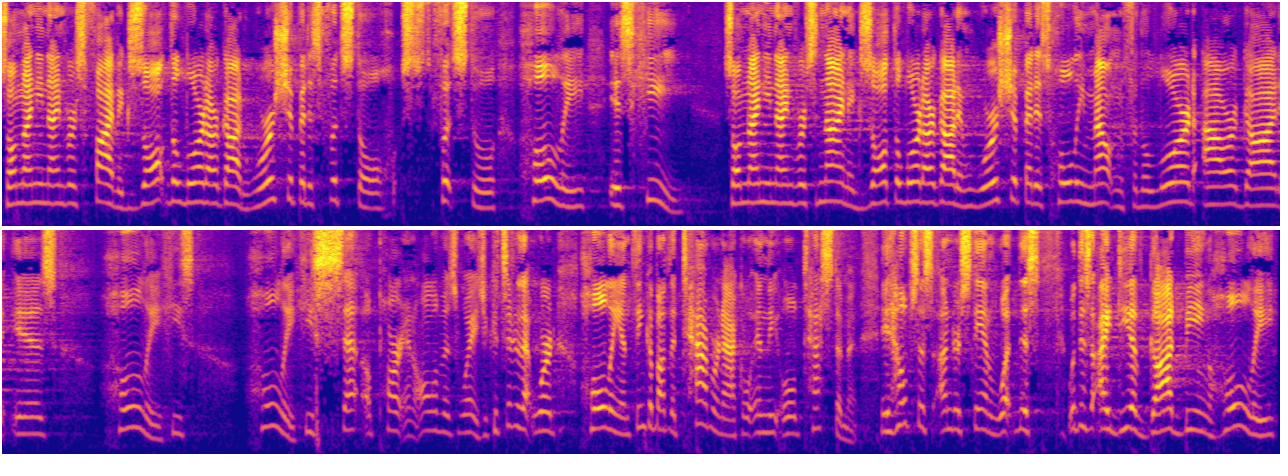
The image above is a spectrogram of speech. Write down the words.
Psalm 99, verse 5 Exalt the Lord our God, worship at his footstool, footstool. Holy is he. Psalm 99, verse 9 Exalt the Lord our God and worship at his holy mountain, for the Lord our God is holy. He's holy. He's set apart in all of his ways. You consider that word holy and think about the tabernacle in the Old Testament. It helps us understand what this, what this idea of God being holy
